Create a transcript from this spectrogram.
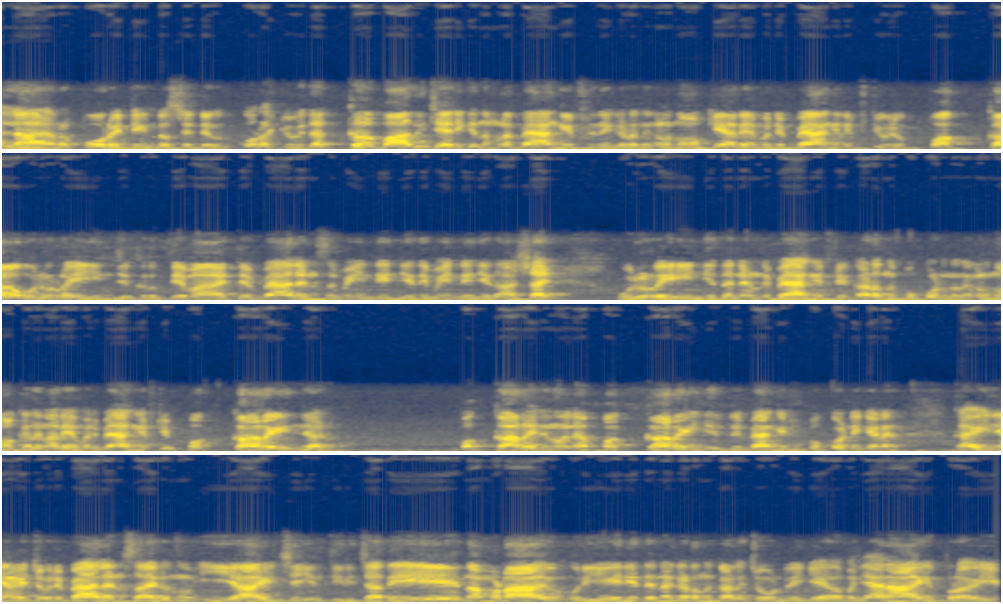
അല്ല റെപ്പോ റേറ്റ് ഇൻട്രസ്റ്റ് റേറ്റ് കുറയ്ക്കും. ഇതൊക്കെ ബാധിച്ചായിരിക്കും നമ്മളെ ബാങ്ക് നിഫ്റ്റി നിൽക്കുന്നത്. നിങ്ങൾ നോക്കിയാൽ അറിയാൻ പറ്റും ബാങ്ക് നിഫ്റ്റി ഒരു പക്ക ഒരു റേഞ്ച് കൃത്യമായിട്ട് ബാലൻസ് മെയിന്റെയിൻ ചെയ്ത് മെയിന്റെയിൻ ചെയ്ത് ആശായി ഒരു റേഞ്ച് തന്നെയാണ് ബാങ്ക് നിഫ്റ്റി കടന്നു പോയിക്കൊണ്ടിരുന്നത് നിങ്ങൾ നോക്കിയാൽ തന്നെ അറിയാൻ പറ്റും ബാങ്ക് നിഫ്റ്റി പക്ക റേഞ്ചാണ് പക്ക റേഞ്ച് എന്ന് പറഞ്ഞാൽ പക്ക റേഞ്ച് ബാങ്ക് നിഫ്റ്റി പൊക്കോണ്ടിരിക്കുകയാണ്. കഴിഞ്ഞ ആഴ്ച ഒരു ബാലൻസ് ആയിരുന്നു. ഈ ആഴ്ചയും തിരിച്ച് അതേ നമ്മുടെ ആ ഒരു ഏരിയ തന്നെ കിടന്ന് കളിച്ചുകൊണ്ടിരിക്കുകയാണ് അപ്പം ഞാൻ ആ ഈ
